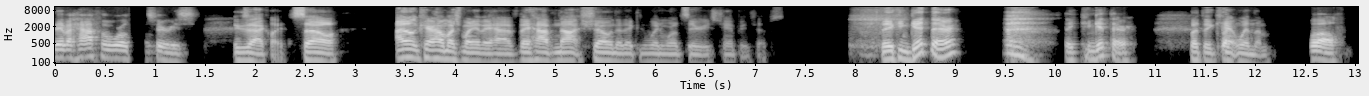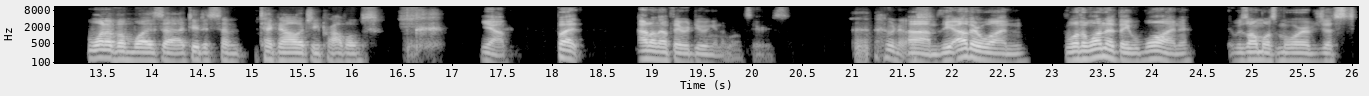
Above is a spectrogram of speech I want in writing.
they have a half a World Series. Exactly. So I don't care how much money they have. They have not shown that they can win World Series championships. They can get there, they can get there. but they can't win them. Well, one of them was uh, due to some technology problems. Yeah. But I don't know if they were doing in the World Series. Uh, who knows? Um, the other one, well, the one that they won, it was almost more of just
